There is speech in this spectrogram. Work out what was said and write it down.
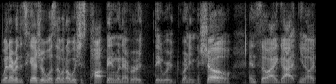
whatever the schedule was, I would always just pop in whenever they were running the show. And so I got, you know, I,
